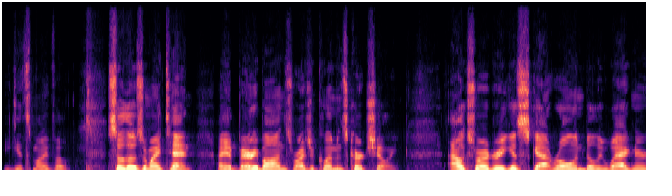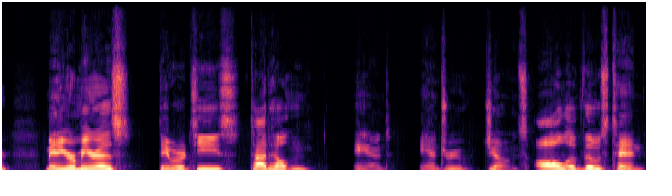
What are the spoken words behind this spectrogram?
he gets my vote. So those are my 10. I have Barry Bonds, Roger Clemens, Curt Schilling, Alex Rodriguez, Scott Rolen, Billy Wagner, Manny Ramirez, David Ortiz, Todd Helton, and Andruw Jones. All of those 10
